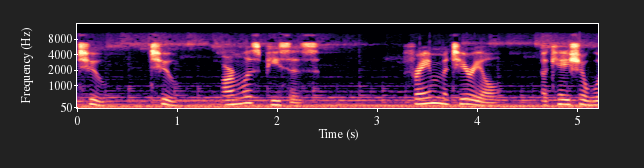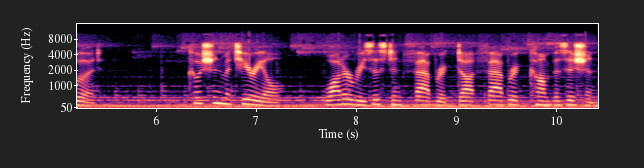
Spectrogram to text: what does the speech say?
2. 2. Armless pieces. Frame material, acacia wood. Cushion material, water-resistant fabric. Fabric composition,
